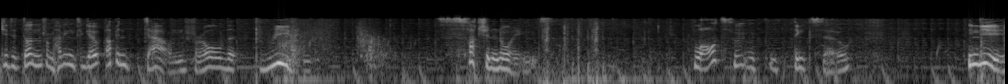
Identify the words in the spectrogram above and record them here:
get it done from having to go up and down for all the breathing. Such an annoyance. What? Think so? Indeed.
